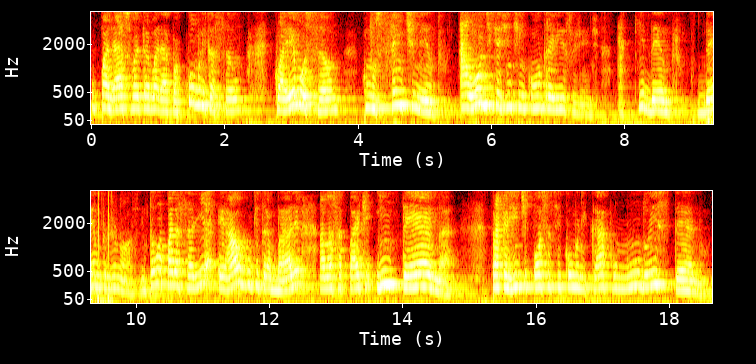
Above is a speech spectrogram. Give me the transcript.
O palhaço vai trabalhar com a comunicação, com a emoção, com o sentimento. Aonde que a gente encontra isso, gente? Aqui dentro, dentro de nós. Então a palhaçaria é algo que trabalha a nossa parte interna, para que a gente possa se comunicar com o mundo externo.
